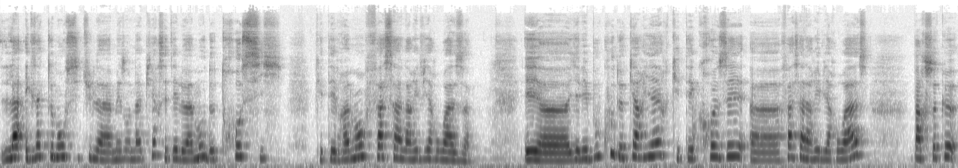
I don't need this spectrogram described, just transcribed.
là exactement où se situe la maison de la pierre, c'était le hameau de Trossy, qui était vraiment face à la rivière Oise. Et euh, il y avait beaucoup de carrières qui étaient creusées face à la rivière Oise parce que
